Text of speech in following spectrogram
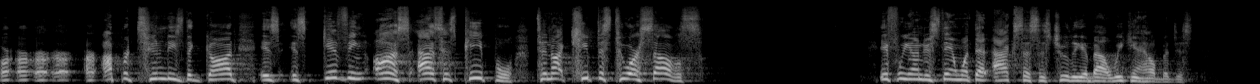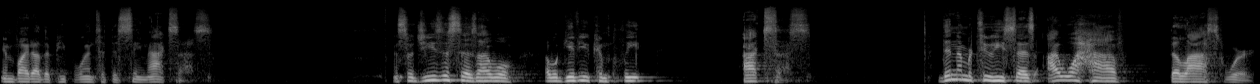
are, are, are, opportunities that God is, is giving us as his people to not keep this to ourselves. If we understand what that access is truly about, we can't help but just invite other people into this same access. And so Jesus says, I will, I will give you complete access. Then, number two, he says, I will have the last word.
